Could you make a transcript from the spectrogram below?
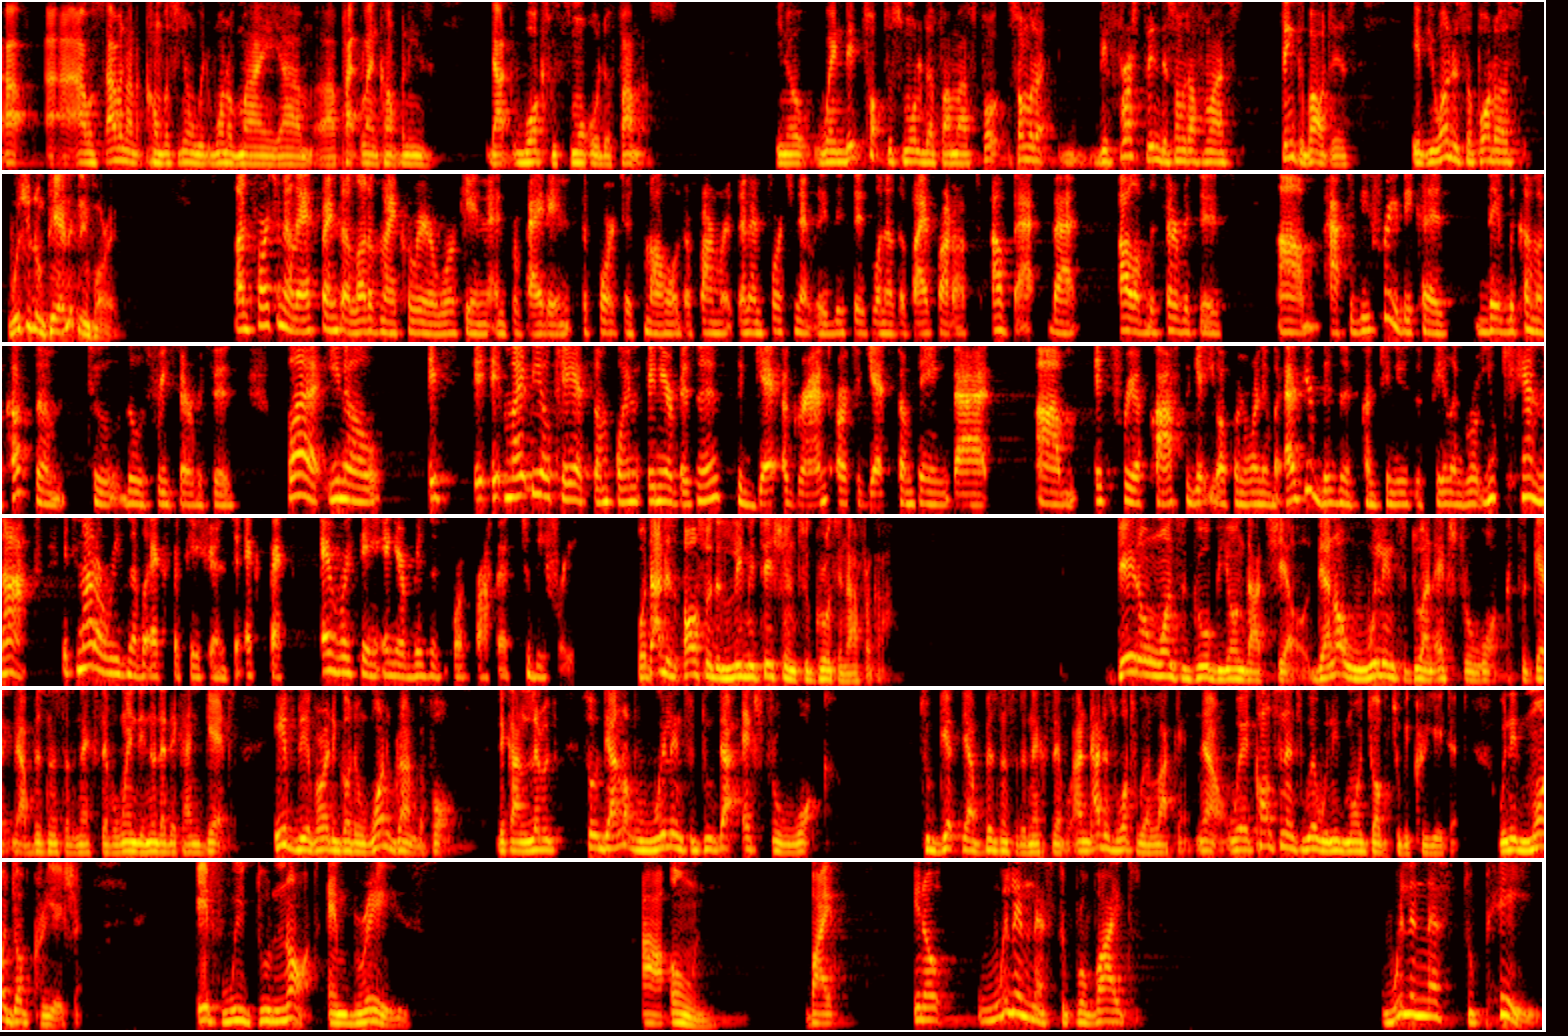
Uh, I, I, was having a conversation with one of my um, uh, pipeline companies that works with smallholder farmers. You know, when they talk to smallholder farmers, for some of the the first thing that some of the farmers think about is if you want to support us, we shouldn't pay anything for it. Unfortunately, I spent a lot of my career working and providing support to smallholder farmers. And unfortunately, this is one of the byproducts of that, that all of the services um, have to be free because they've become accustomed to those free services. But, you know, it's it, it might be okay at some point in your business to get a grant or to get something that um, is free of cost to get you up and running. But as your business continues to scale and grow, you cannot, it's not a reasonable expectation to expect everything in your business growth process to be free. But that is also the limitation to growth in Africa. They don't want to go beyond that shell. They're not willing to do an extra work to get their business to the next level when they know that they can get, if they've already gotten one grant before, they can leverage. So they are not willing to do that extra work to get their business to the next level. And that is what we're lacking. Now, we're a continent where we need more jobs to be created. We need more job creation. If we do not embrace our own by, you know, willingness to provide, willingness to pay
